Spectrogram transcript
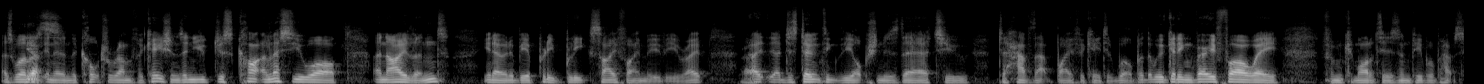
as well yes. as you know, in the cultural ramifications. And you just can't, unless you are an island, you know, it'd be a pretty bleak sci-fi movie, right? right. I, I, just don't think the option is there to to have that bifurcated world. But we're getting very far away from commodities, and people perhaps.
